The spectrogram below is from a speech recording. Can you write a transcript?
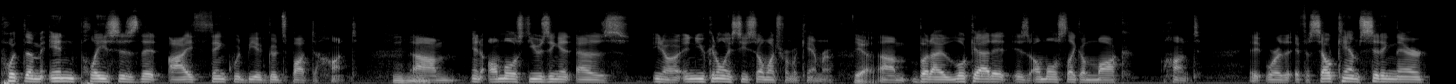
put them in places that I think would be a good spot to hunt. Um, and almost using it as you know, and you can only see so much from a camera. Yeah. Um, but I look at it as almost like a mock hunt, it, where the, if a cell cam's sitting there,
